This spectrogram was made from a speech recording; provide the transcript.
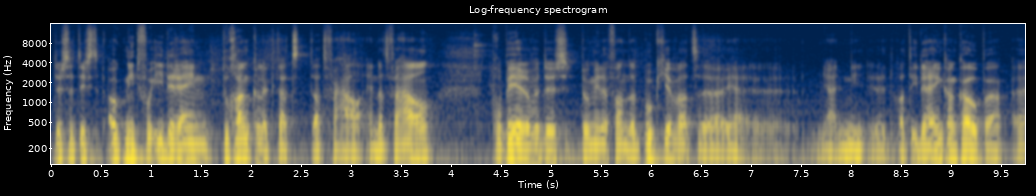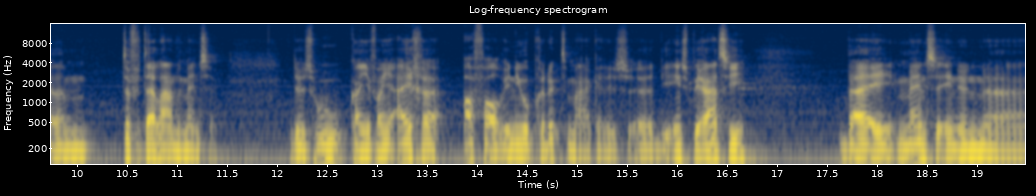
Dus het is ook niet voor iedereen toegankelijk, dat, dat verhaal. En dat verhaal proberen we dus door middel van dat boekje, wat, ja, ja, wat iedereen kan kopen, ehm, te vertellen aan de mensen. Dus hoe kan je van je eigen afval weer nieuwe producten maken? Dus eh, die inspiratie bij mensen in hun, eh,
